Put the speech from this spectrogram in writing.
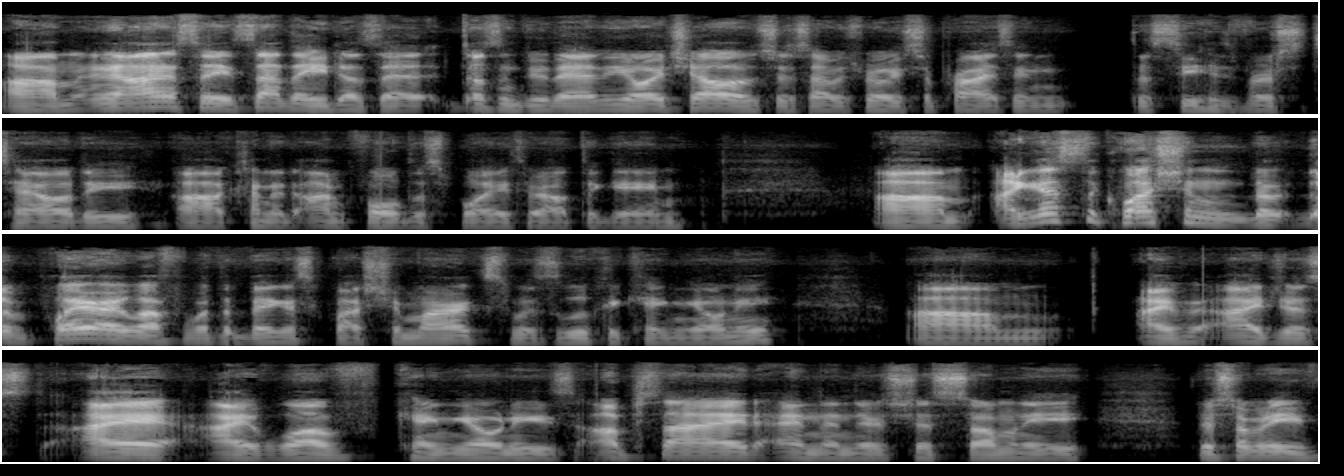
Um, and honestly, it's not that he does that doesn't do that in the OHL. It's just I was really surprising to see his versatility uh, kind of on full display throughout the game. Um, I guess the question, the, the player I left with the biggest question marks was Luca Cagnoni. Um, I I just I I love Cagnoni's upside, and then there's just so many there's so many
